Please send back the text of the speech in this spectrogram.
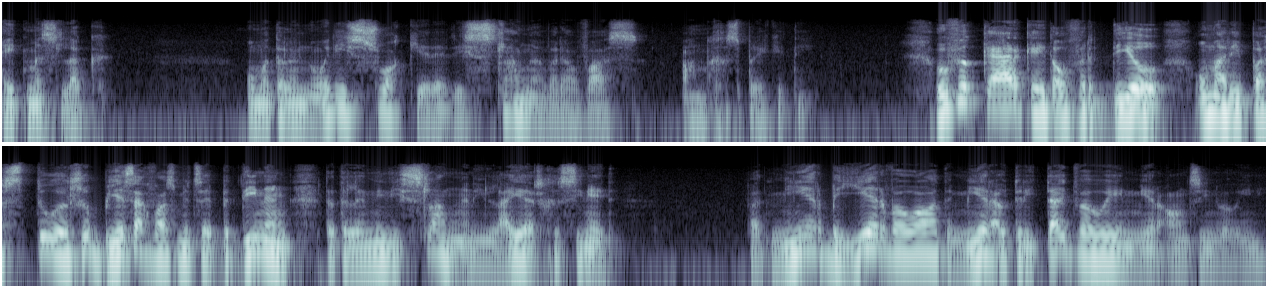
het misluk omdat hulle nooit die swakhede, die slange wat daar was aangespreek het nie. Hoeveel kerke het al verdeel omdat die pastoor so besig was met sy bediening dat hulle nie die slang in die leiers gesien het wat meer beheer wou hê meer autoriteit wou hê en meer aansien wou hê nie.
